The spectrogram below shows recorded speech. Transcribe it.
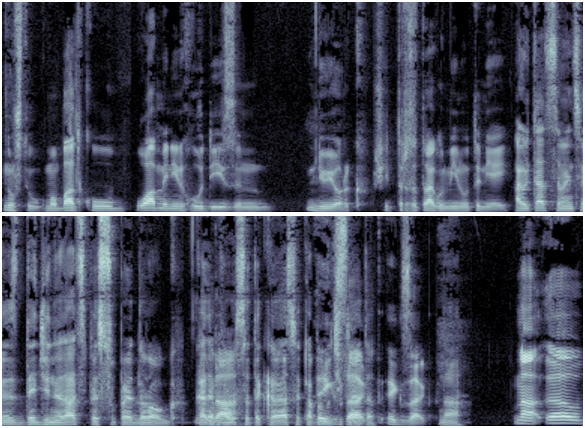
nu știu, mă bat cu oameni în hoodies în New York și trebuie să trag un minut în ei. Ai uitat să menționezi degenerați pe Superdrog, care Da. vor să te cărească ca pe o Exact, bicicletă. exact. Da. Na, uh,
